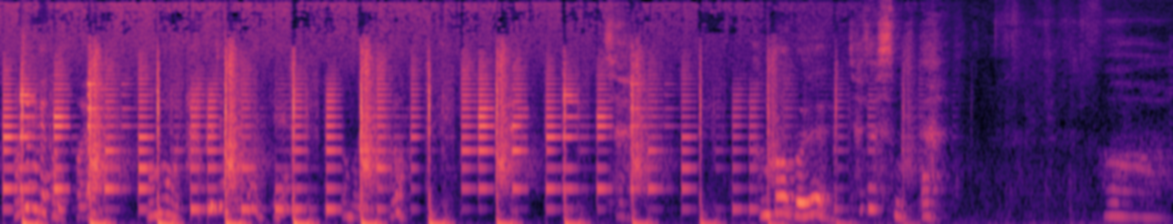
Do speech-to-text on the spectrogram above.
머리는 게더 이뻐요. 어, 다 쓰지 말고 이렇게 좀 올리고. 자, 방법을 찾았습니다. 어,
